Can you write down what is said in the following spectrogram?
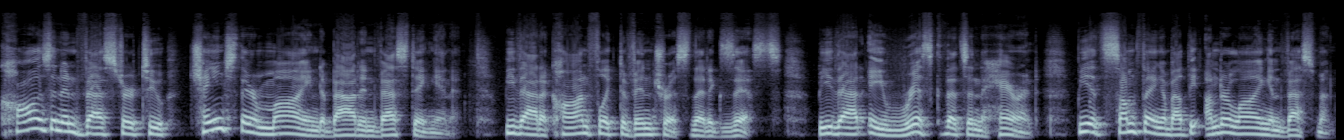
cause an investor to change their mind about investing in it. Be that a conflict of interest that exists, be that a risk that's inherent, be it something about the underlying investment.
